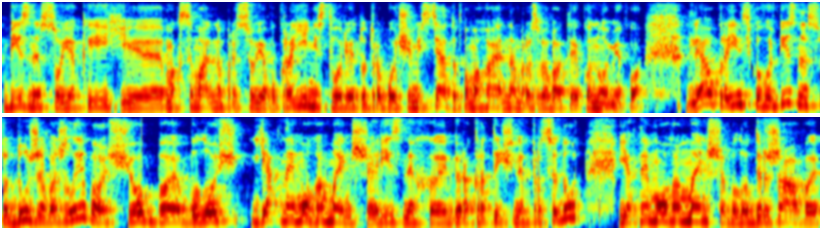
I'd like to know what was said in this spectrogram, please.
бізнесу, який е, максимально працює в Україні, створює тут робочі місця, допомагає нам розвивати економіку. Для українського бізнесу дуже важливо, щоб було якнаймога менше різних е, бюрократичних процедур, якнаймога менше було держави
